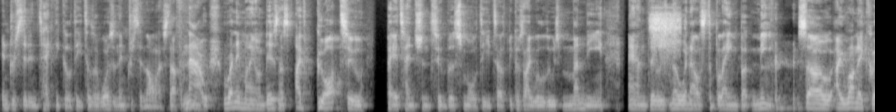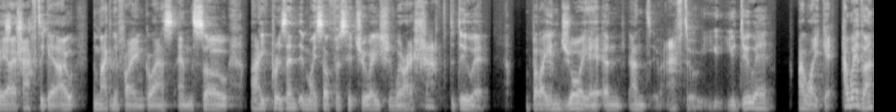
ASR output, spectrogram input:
interested in technical details. I wasn't interested in all that stuff. And now running my own business, I've got to pay attention to the small details because I will lose money and there is no one else to blame but me. so, ironically, I have to get out the magnifying glass. And so I presented myself a situation where I have to do it, but I enjoy it. And, and after you, you do it, I like it. However,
